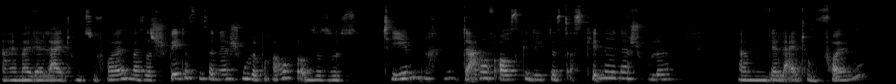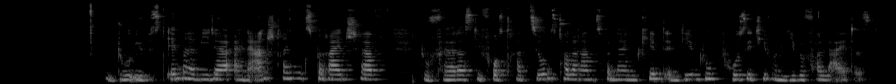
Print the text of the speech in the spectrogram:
einmal der Leitung zu folgen, was es spätestens in der Schule braucht, weil unser System darauf ausgelegt ist, dass Kinder in der Schule ähm, der Leitung folgen. Du übst immer wieder eine Anstrengungsbereitschaft. Du förderst die Frustrationstoleranz von deinem Kind, indem du positiv und liebevoll leitest.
